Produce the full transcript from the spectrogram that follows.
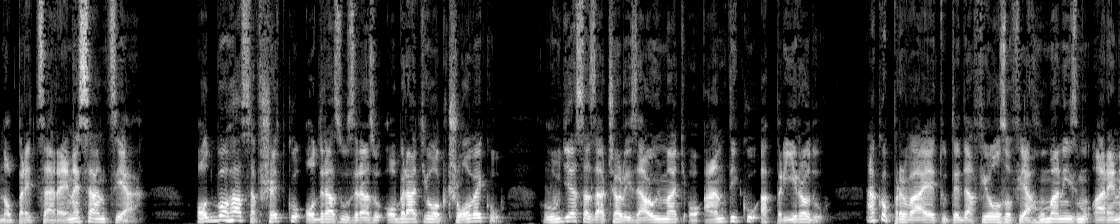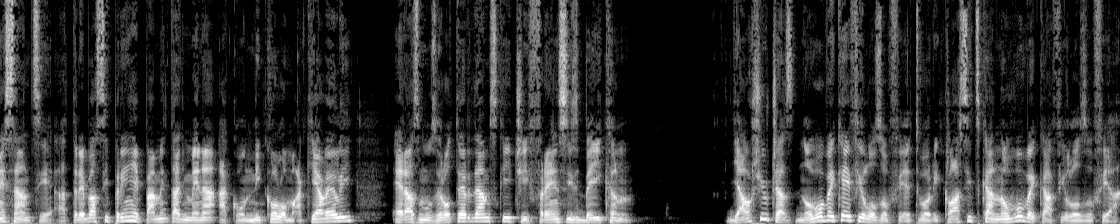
No predsa renesancia. Od Boha sa všetko odrazu zrazu obrátilo k človeku – ľudia sa začali zaujímať o antiku a prírodu. Ako prvá je tu teda filozofia humanizmu a renesancie a treba si pri nej pamätať mená ako Niccolo Machiavelli, Erasmus Rotterdamský či Francis Bacon. Ďalšiu časť novovekej filozofie tvorí klasická novoveká filozofia.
